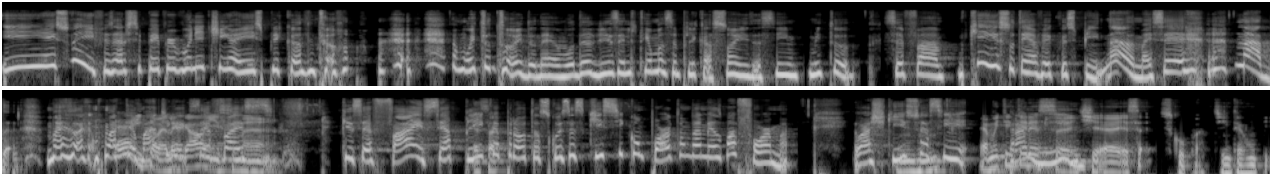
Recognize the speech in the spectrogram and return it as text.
e é isso aí, fizeram esse paper bonitinho aí, explicando, então. é muito doido, né? O modelo diz, ele tem umas aplicações, assim, muito. Você fala, o que isso tem a ver com o spin? Nada, mas você. Nada. Mas a matemática é, então, é que você isso, faz. Né? Que você faz, você aplica Essa... para outras coisas que se comportam da mesma forma. Eu acho que isso é, uhum. é assim. É muito interessante. Mim... É, essa... Desculpa, te interrompi.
